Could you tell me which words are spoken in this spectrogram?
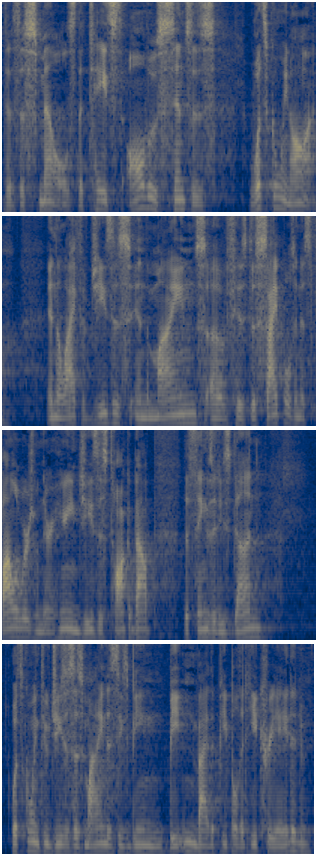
the, the smells, the tastes, all those senses. What's going on in the life of Jesus, in the minds of his disciples and his followers when they're hearing Jesus talk about the things that he's done? What's going through Jesus' mind as he's being beaten by the people that he created?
